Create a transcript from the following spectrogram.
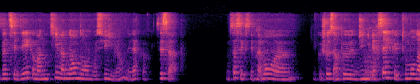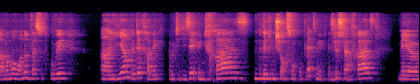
votre CD comme un outil maintenant dans vos suivis, hein, on est d'accord. C'est ça. Donc ça, c'est que c'est vraiment euh, quelque chose un peu d'universel que tout le monde à un moment ou un autre va se trouver un lien peut-être avec, comme tu disais, une phrase, Mhm. peut-être une chanson complète, mais peut-être C'est juste ça. une phrase. Mais euh,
